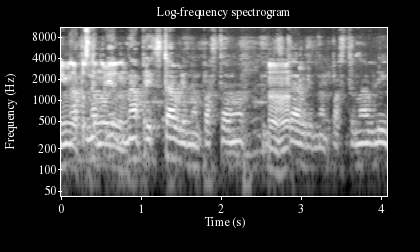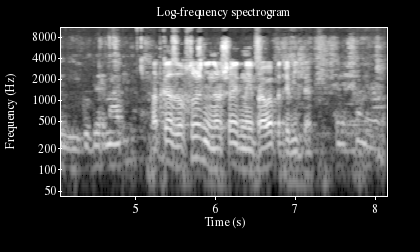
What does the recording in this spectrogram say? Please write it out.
Именно На- на, постановление. на представленном, постанов- представленном постановлении губернатора. Отказ в обслуживании нарушает мои права потребителя. Совершенно верно.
